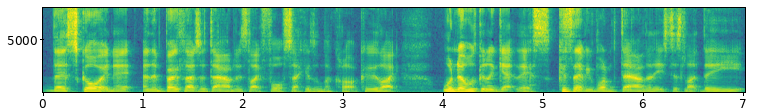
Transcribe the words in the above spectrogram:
They're scoring it, and then both lads are down. It's like four seconds on the clock. You're like, well, no one's going to get this because everyone's down, and it's just like the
